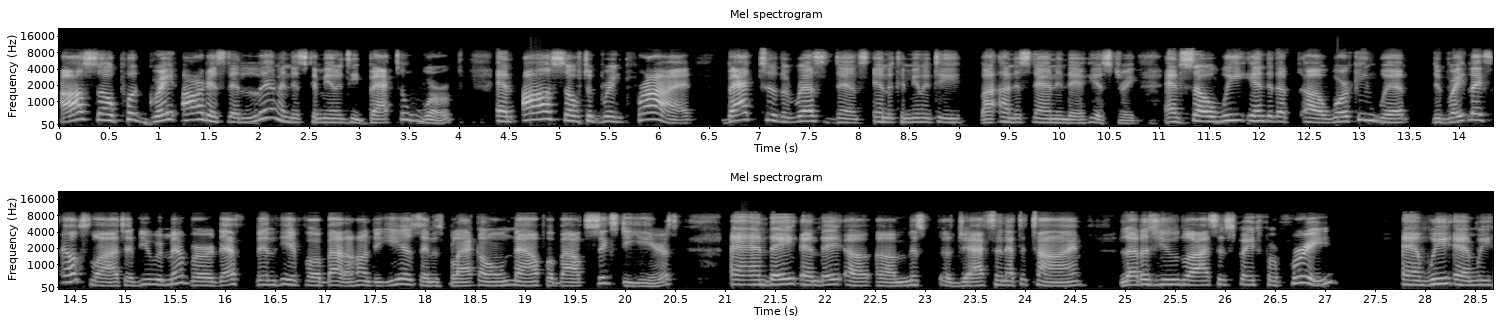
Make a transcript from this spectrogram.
Also, put great artists that live in this community back to work, and also to bring pride back to the residents in the community by understanding their history. And so we ended up uh, working with the Great Lakes Elks Lodge. If you remember, that's been here for about 100 years and is Black owned now for about 60 years. And they, and they, uh, uh, Mr. Jackson at the time, let us utilize his space for free. And we and we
